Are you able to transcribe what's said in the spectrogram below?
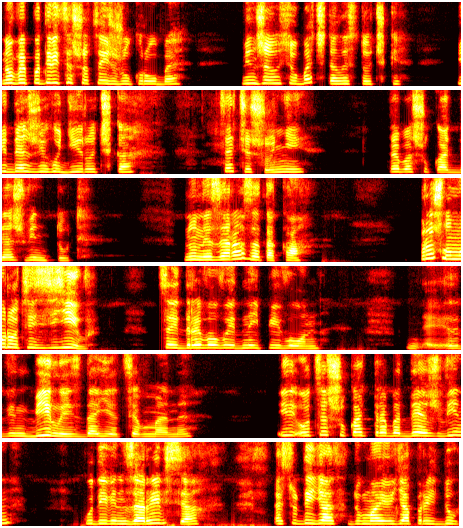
Ну, ви подивіться, що цей жук робить. Він же ось, бачите, листочки. І де ж його дірочка? Це чи що? Ні. Треба шукати, де ж він тут. Ну, не зараза така. В прошлому році з'їв цей древовидний півон. Е, Він білий, здається, в мене. І оце шукати треба, де ж він, куди він зарився. А сюди я думаю, я прийду.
